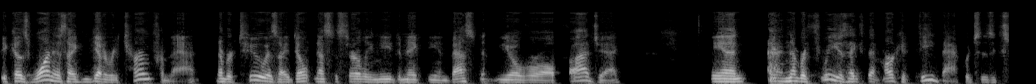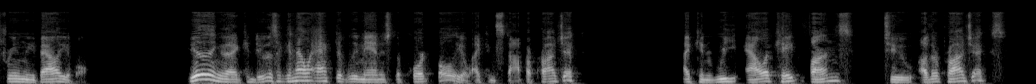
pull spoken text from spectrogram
because one is I can get a return from that. Number two is I don't necessarily need to make the investment in the overall project. And number three is I get that market feedback, which is extremely valuable. The other thing that I can do is I can now actively manage the portfolio. I can stop a project. I can reallocate funds to other projects.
